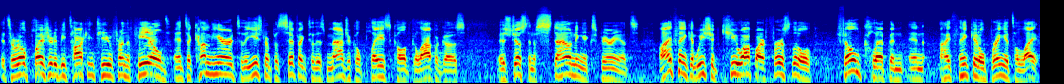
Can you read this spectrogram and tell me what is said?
It's a real pleasure to be talking to you from the field and to come here to the Eastern Pacific to this magical place called Galapagos is just an astounding experience. I think we should cue up our first little film clip and, and I think it'll bring it to life.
